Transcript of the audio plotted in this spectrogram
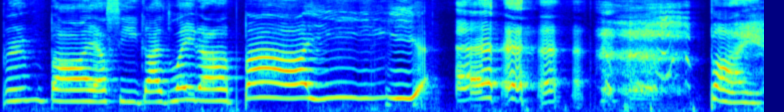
boom bye. I'll see you guys later. Bye. bye.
